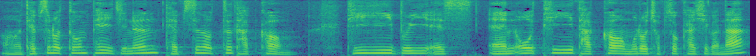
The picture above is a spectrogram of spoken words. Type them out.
어, DevsNote 홈페이지는 devsnote.com devsnote.com으로 접속하시거나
